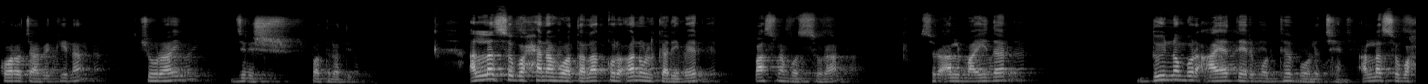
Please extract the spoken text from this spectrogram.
করা যাবে কিনা চোরাই জিনিসপত্র জিনিসপত্রাদি। আল্লাহ তালা কোরআনুল কারিমের পাঁচ নম্বর সুরা সুরা আল মাইদার দুই নম্বর আয়াতের মধ্যে বলেছেন আল্লাহ সুবাহ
